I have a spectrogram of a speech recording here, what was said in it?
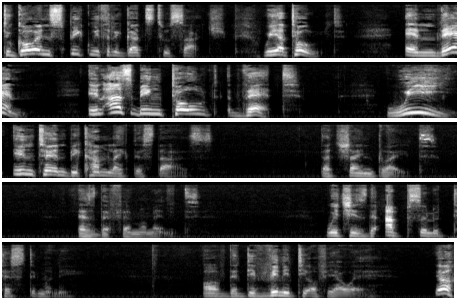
To go and speak with regards to such. We are told. And then, in us being told that, we in turn become like the stars that shine bright as the firmament, which is the absolute testimony of the divinity of Yahweh. Yo.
